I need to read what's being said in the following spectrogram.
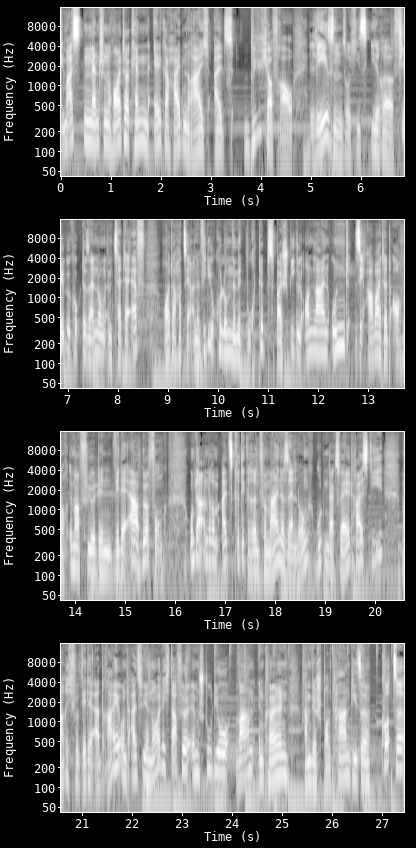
Die meisten Menschen heute kennen Elke Heidenreich als Bücherfrau. Lesen, so hieß ihre vielgeguckte Sendung im ZDF. Heute hat sie eine Videokolumne mit Buchtipps bei Spiegel Online und sie arbeitet auch noch immer für den WDR Hörfunk. Unter anderem als Kritikerin für meine Sendung, Gutenbergs Welt heißt die, mache ich für WDR 3 und als wir neulich dafür im Studio waren in Köln, haben wir spontan diese kurze,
